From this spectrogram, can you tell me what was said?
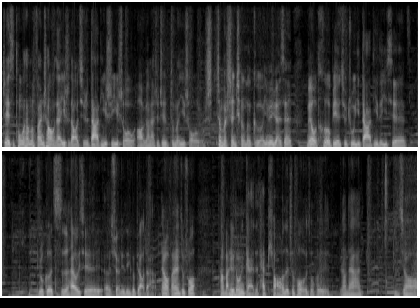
这次通过他们翻唱，我才意识到，其实《大地》是一首哦，原来是这这么一首这么深沉的歌，因为原先没有特别去注意大地的一些，比如歌词，还有一些呃旋律的一个表达。但是我发现，就说他把这个东西改的太飘了的之后，就会让大家比较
